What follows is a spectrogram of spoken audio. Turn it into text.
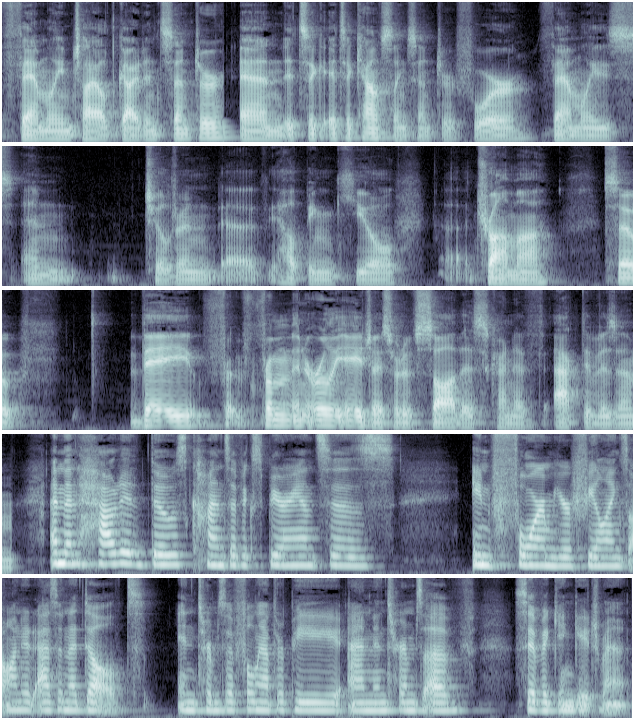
Family and Child Guidance Center, and it's a it's a counseling center for families and children, uh, helping heal uh, trauma. So they fr- from an early age i sort of saw this kind of activism. And then how did those kinds of experiences inform your feelings on it as an adult in terms of philanthropy and in terms of civic engagement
